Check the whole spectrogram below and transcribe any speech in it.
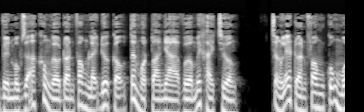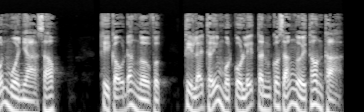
Viên mục giã không ngờ đoàn phong lại đưa cậu tới một tòa nhà vừa mới khai trường. Chẳng lẽ đoàn phong cũng muốn mua nhà sao? Khi cậu đang ngờ vực, thì lại thấy một cô lễ tân có dáng người thon thả,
